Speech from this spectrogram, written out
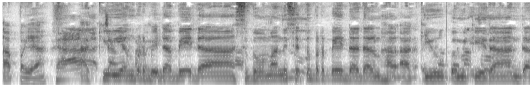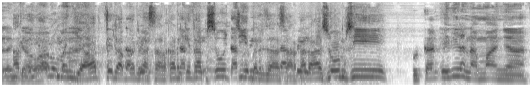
apa ya, Ya, IQ yang berbeda-beda. Semua manusia itu berbeda dalam hal IQ, pemikiran, dalam Artinya jawab. lu menjawab tidak berdasarkan kitab suci, berdasarkan asumsi. Bukan inilah namanya.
